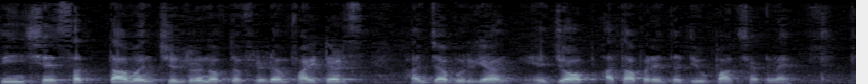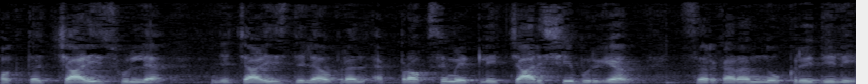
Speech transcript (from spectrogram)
तीनशे सत्तावन children of the freedom fighters हांच्या भुरग्यांक हे जॉब आतां पर्यंत दिवपाक शकले. फक्त चाळीस उरल्या म्हणजे चाळीस दिल्या उपरांत एप्रॉक्सिमेटली चारशीं भुरग्यांक सरकारान नोकरी दिली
